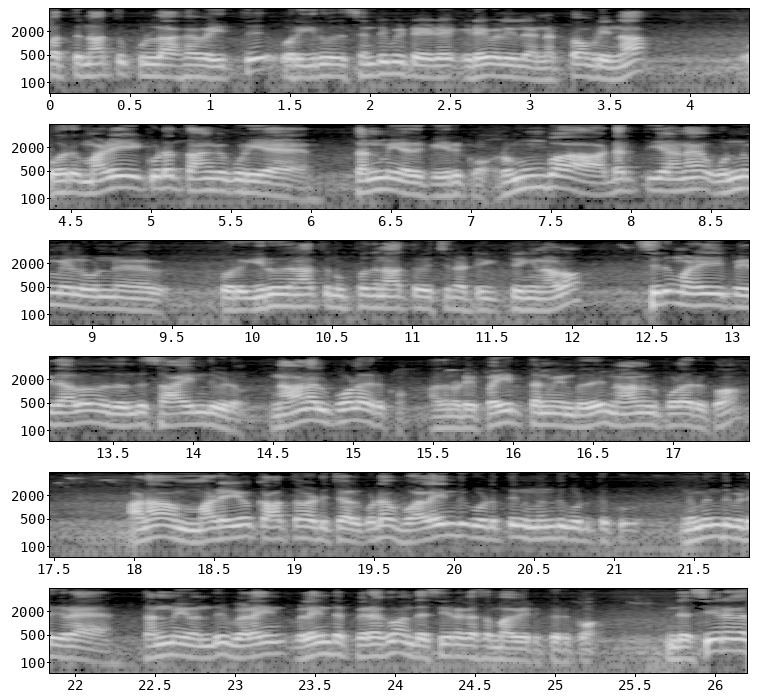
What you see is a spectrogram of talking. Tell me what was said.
பத்து நாற்றுக்குள்ளாக வைத்து ஒரு இருபது சென்டிமீட்டர் இடை இடைவெளியில் நட்டோம் அப்படின்னா ஒரு மழையை கூட தாங்கக்கூடிய தன்மை அதுக்கு இருக்கும். ரொம்ப அடர்த்தியான ஒன்று மேல் ஒன்று ஒரு இருபது நாற்று முப்பது நாற்று வச்சு நட்டுக்கிட்டிங்கனாலும் சிறு மழை பெய்தாலும் அது வந்து சாய்ந்து விடும். நாணல் போல இருக்கும். அதனுடைய பயிர் தன்மை என்பது நாணல் போல இருக்கும். ஆனால் மழையோ காற்றோ அடித்தால் கூட வளைந்து கொடுத்து நிமிர்ந்து கொடுத்து நிமிந்து நிமிர்ந்து விடுகிற தன்மை வந்து விளை விளைந்த பிறகும் அந்த சீரக சம்பாவிற்கு இருக்கும். இந்த சீரக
